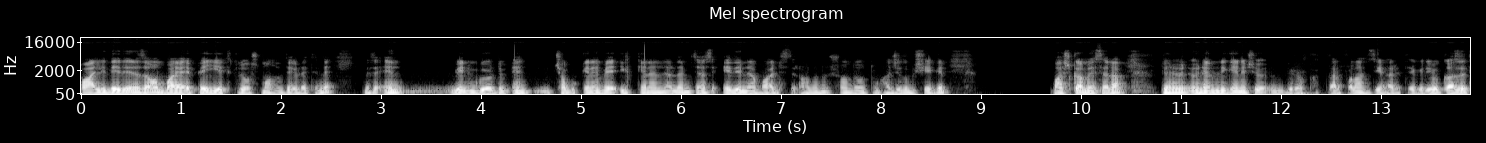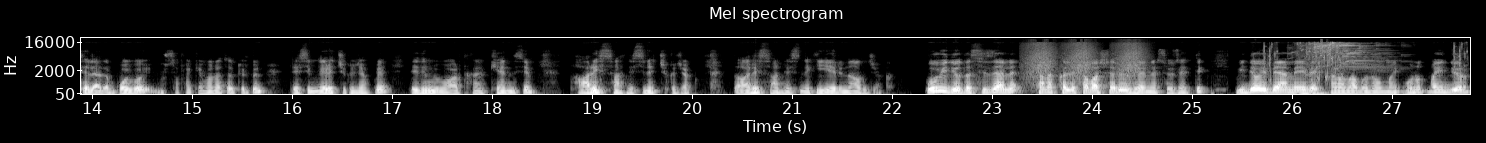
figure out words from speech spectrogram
vali dediğiniz zaman bayağı epey yetkili Osmanlı Devleti'nde. Mesela en benim gördüğüm en çabuk gelen ve ilk gelenlerden bir tanesi Edirne valisidir. Adını şu anda unuttum. Hacılı bir şeydi. Başka mesela dönemin önemli genişi bürokratlar falan ziyarete geliyor. Gazetelerde boy boy Mustafa Kemal Atatürk'ün resimleri çıkacak ve dediğim gibi artık hani kendisi tarih sahnesine çıkacak. Tarih sahnesindeki yerini alacak. Bu videoda sizlerle Çanakkale Savaşları üzerine söz ettik. Videoyu beğenmeyi ve kanala abone olmayı unutmayın diyorum.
